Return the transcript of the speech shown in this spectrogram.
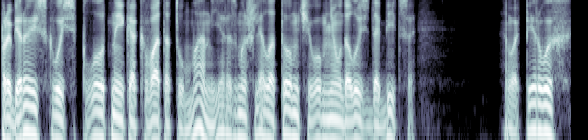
Пробираясь сквозь плотный, как вата, туман, я размышлял о том, чего мне удалось добиться. Во-первых,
